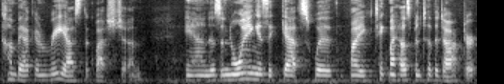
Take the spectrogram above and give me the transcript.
come back and re ask the question and as annoying as it gets with my take my husband to the doctor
